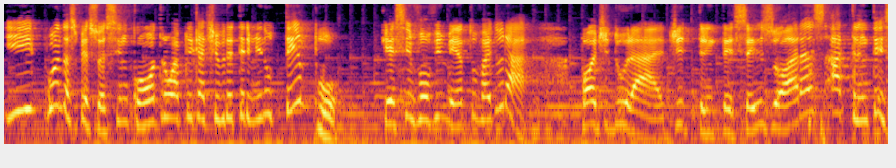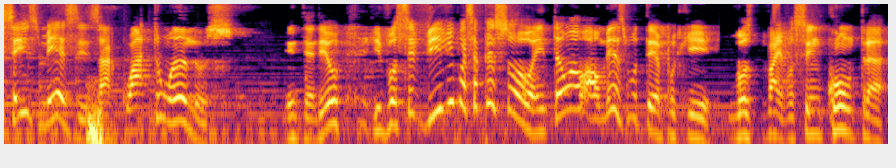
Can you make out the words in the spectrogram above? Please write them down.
E quando as pessoas se encontram, o aplicativo determina o tempo que esse envolvimento vai durar. Pode durar de 36 horas a 36 meses, a 4 anos. Entendeu? E você vive com essa pessoa. Então, ao, ao mesmo tempo que vai, você encontra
